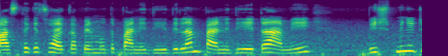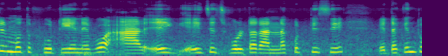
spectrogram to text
পাঁচ থেকে ছয় কাপের মতো পানি দিয়ে দিলাম। পানি দিয়ে এটা আমি বিশ মিনিটের মতো ফুটিয়ে নেব। আর এই এই যে ঝোলটা রান্না করতেছি, এটা কিন্তু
